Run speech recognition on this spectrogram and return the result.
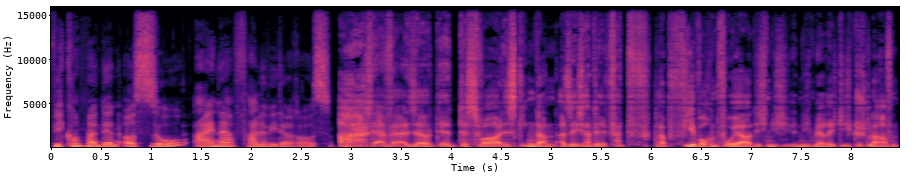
Wie kommt man denn aus so einer Falle wieder raus? Ach, also das war, es ging dann. Also ich hatte, ich glaube vier Wochen vorher hatte ich nicht nicht mehr richtig geschlafen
